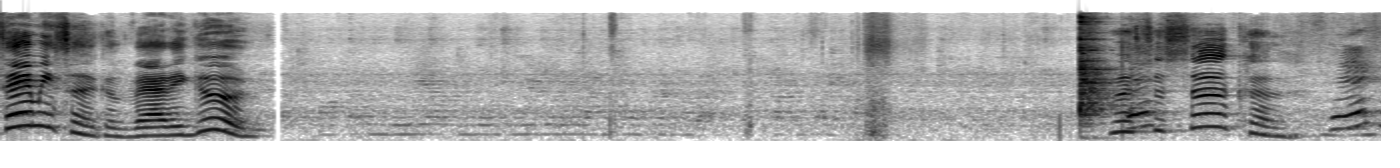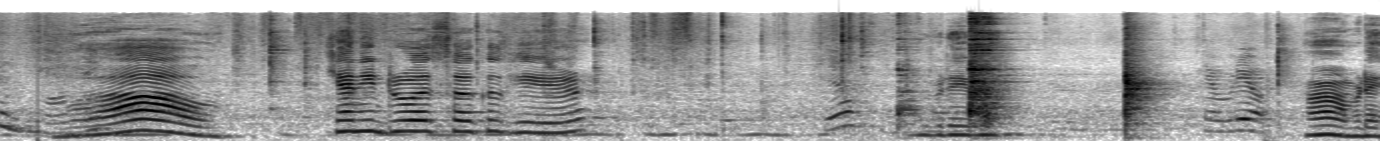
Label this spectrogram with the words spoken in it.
Semicircle. Semicircle. Very good. Where's the circle? Circle, Mommy. Wow. Can you draw a circle here? Yeah. ഇവിടെ എവിടെയോ ആ അവിടെ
